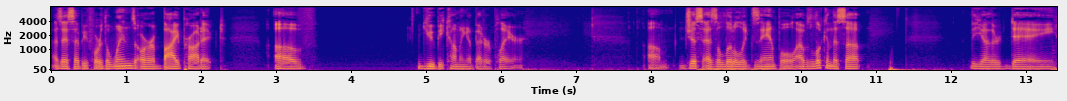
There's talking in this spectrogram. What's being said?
As I said before, the wins are a byproduct of you becoming a better player. Um, just as a little example, I was looking this up the other day.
